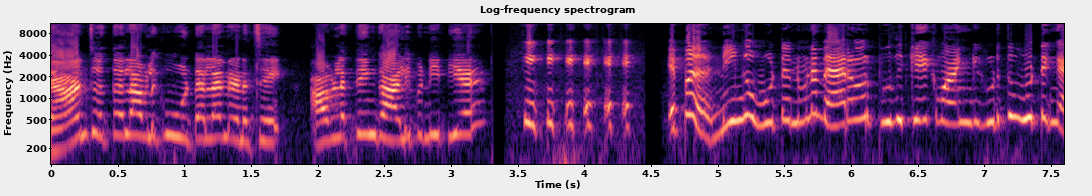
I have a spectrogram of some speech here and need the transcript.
நான் சொத்தல அவளுக்கு ஊட்டலாம் நினைச்சேன். அவளத்தையும் காலி பண்ணிட்டிய? இப்ப நீங்க ஊட்டணும்னா வேற ஒரு புது கேக் வாங்கி கொடுத்து ஊட்டுங்க.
